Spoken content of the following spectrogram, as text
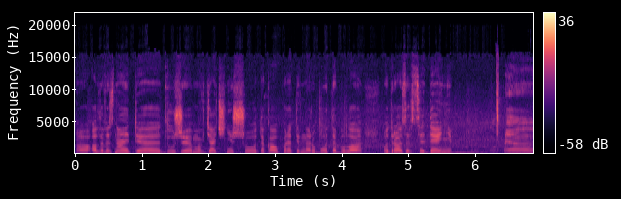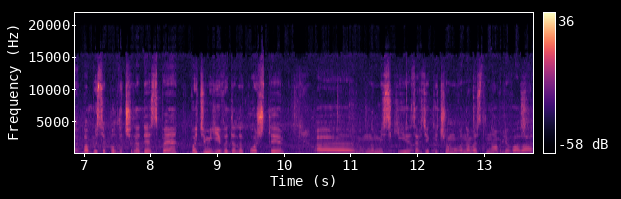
Але ви знаєте, дуже ми вдячні, що така оперативна робота була. Одразу в цей день Бабуся отримала ДСП, потім їй видали кошти. Е, Ну, міські, завдяки чому вона встановлювала.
